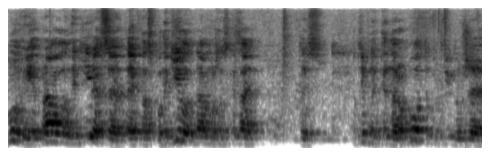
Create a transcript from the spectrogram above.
Ну, і, як правило, неділя це так як у нас понеділок, да, можна сказати. Тобто потрібно йти на роботу, потрібно вже.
